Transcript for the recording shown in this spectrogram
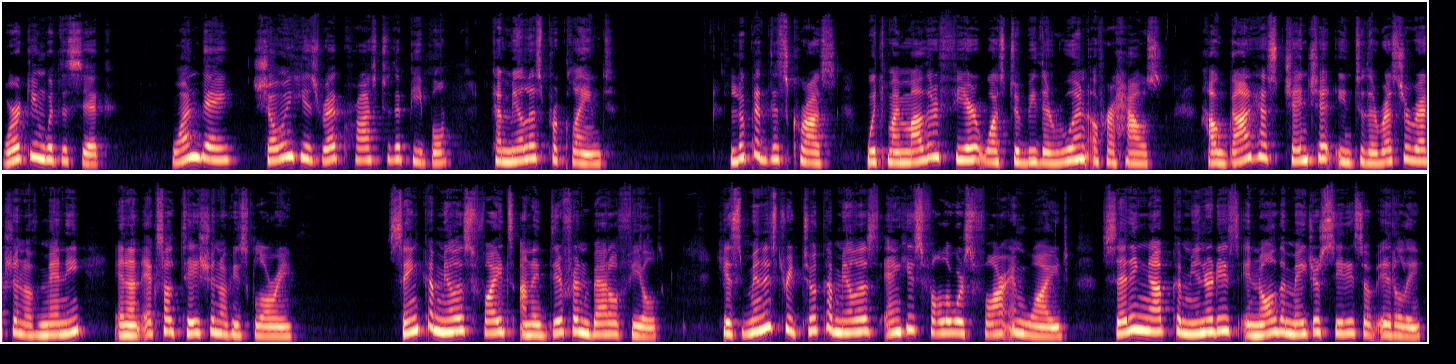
working with the sick. One day, showing his red cross to the people, Camillus proclaimed, Look at this cross, which my mother feared was to be the ruin of her house how God has changed it into the resurrection of many and an exaltation of his glory. St. Camillus fights on a different battlefield. His ministry took Camillus and his followers far and wide, setting up communities in all the major cities of Italy,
